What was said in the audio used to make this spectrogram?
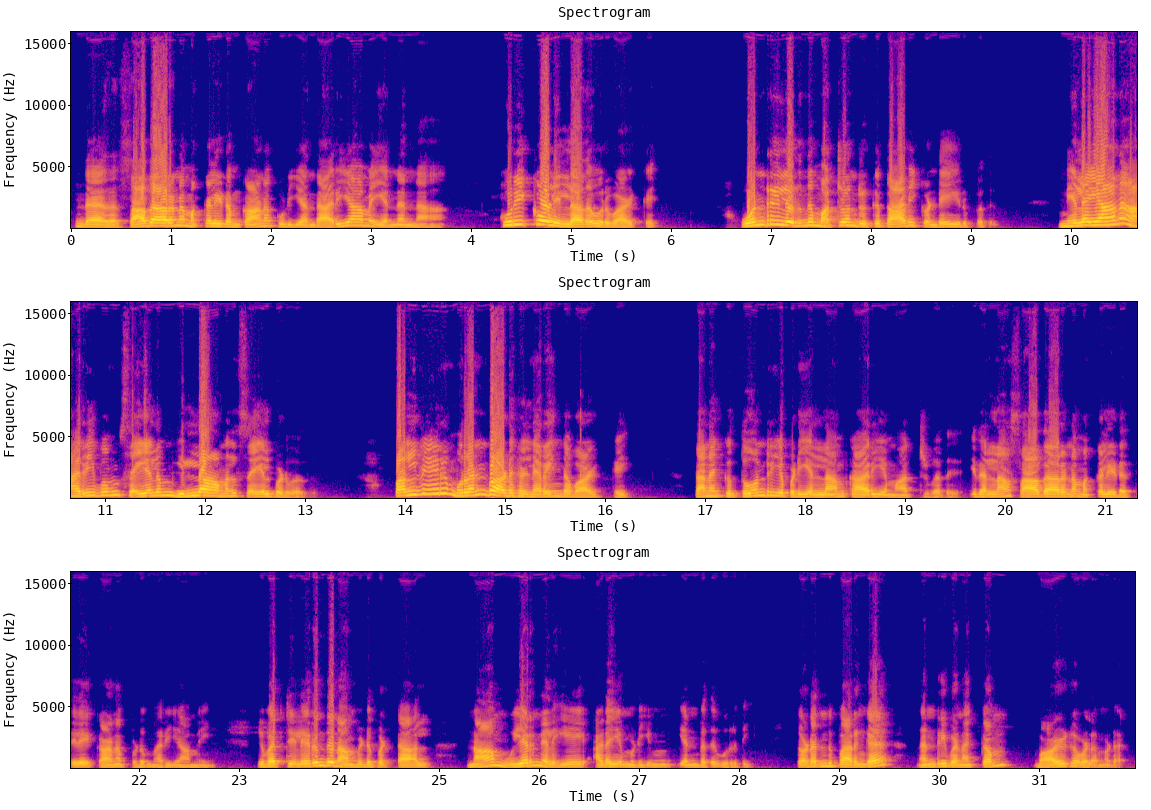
இந்த சாதாரண மக்களிடம் காணக்கூடிய அந்த அறியாமை என்னன்னா குறிக்கோள் இல்லாத ஒரு வாழ்க்கை. ஒன்றிலிருந்து மற்றொன்றுக்கு தாவிக்கொண்டே இருப்பது. நிலையான அறிவும் செயலும் இல்லாமல் செயல்படுவது. பல்வேறு முரண்பாடுகள் நிறைந்த வாழ்க்கை. தனக்கு தோன்றியபடியெல்லாம் காரியமாற்றுவது. இதெல்லாம் சாதாரண மக்களிடத்திலே காணப்படும் அறியாமை. இவற்றிலிருந்து நாம் விடுபட்டால் நாம் உயர்நிலையை அடைய முடியும் என்பது உறுதி. தொடர்ந்து பாருங்க. நன்றி வணக்கம். வாழ்க வளமுடன்.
